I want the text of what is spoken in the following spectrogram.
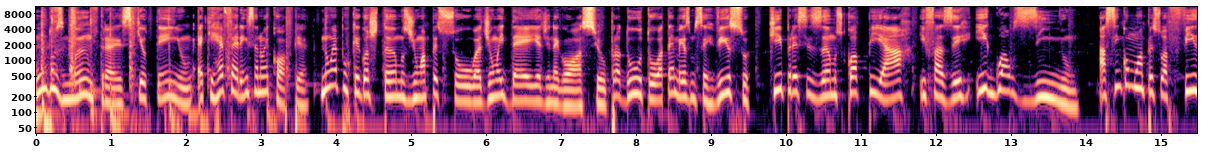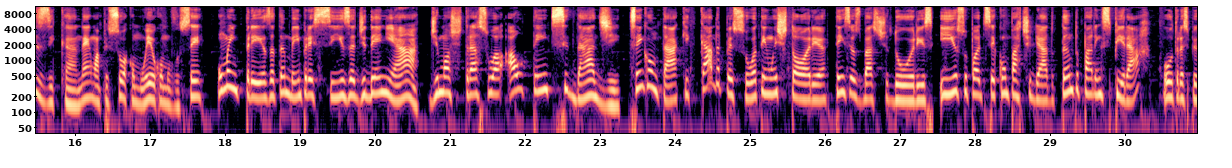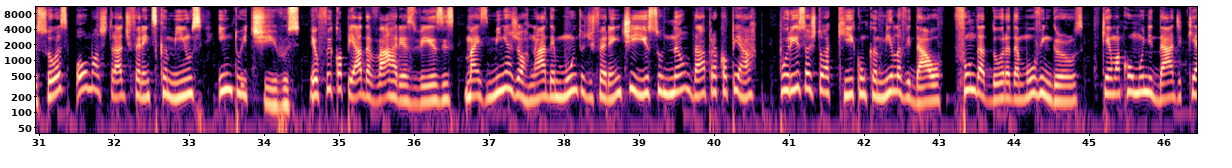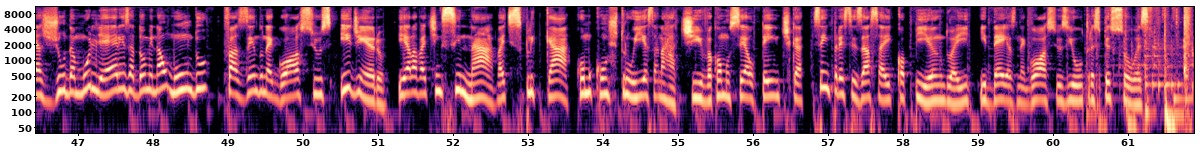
Um dos mantras que eu tenho é que referência não é cópia. Não é porque gostamos de uma pessoa, de uma ideia de negócio, produto ou até mesmo serviço que precisamos copiar e fazer igualzinho. Assim como uma pessoa física, né, uma pessoa como eu, como você, uma empresa também precisa de DNA, de mostrar sua autenticidade. Sem contar que cada pessoa tem uma história, tem seus bastidores, e isso pode ser compartilhado tanto para inspirar outras pessoas ou mostrar diferentes caminhos intuitivos. Eu fui copiada várias vezes, mas minha jornada é muito diferente e isso não dá para copiar. Por isso eu estou aqui com Camila Vidal, fundadora da Moving Girls, que é uma comunidade que ajuda mulheres a dominar o mundo fazendo negócios e dinheiro. E ela vai te ensinar, vai te explicar como construir essa narrativa, como ser autêntica, sem precisar sair copiando aí ideias, negócios e outras pessoas. E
